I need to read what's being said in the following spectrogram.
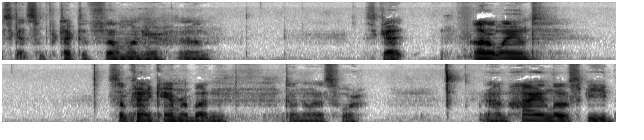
It's got some protective film on here. Um, it's got Autoland, some kind of camera button. Don't know what it's for. Um, high and low speed.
